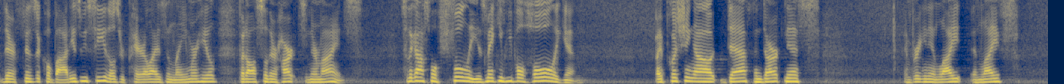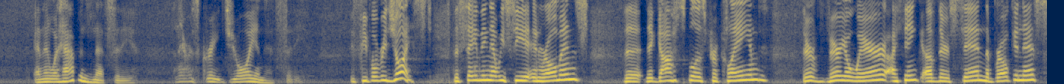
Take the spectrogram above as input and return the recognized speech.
their physical bodies we see, those who are paralyzed and lame are healed, but also their hearts and their minds. So the gospel fully is making people whole again by pushing out death and darkness and bringing in light and life. And then what happens in that city? And great joy in that city. These people rejoiced. The same thing that we see in Romans. The, the gospel is proclaimed. They're very aware, I think, of their sin, the brokenness,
